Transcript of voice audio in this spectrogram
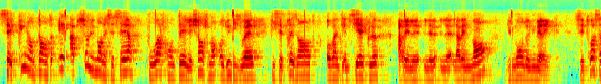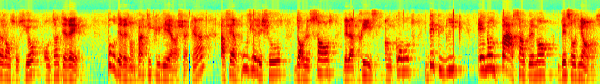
c'est qu'une entente est absolument nécessaire pour affronter les changements audiovisuels qui se présentent au XXe siècle avec l'avènement du monde numérique. Ces trois agents sociaux ont intérêt pour des raisons particulières à chacun, à faire bouger les choses dans le sens de la prise en compte des publics et non pas simplement des audiences.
